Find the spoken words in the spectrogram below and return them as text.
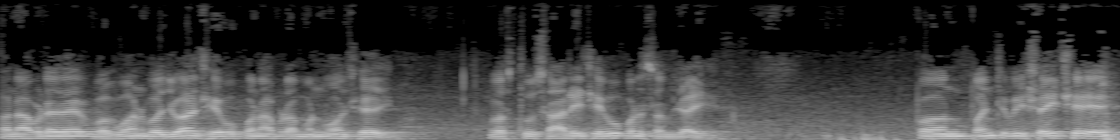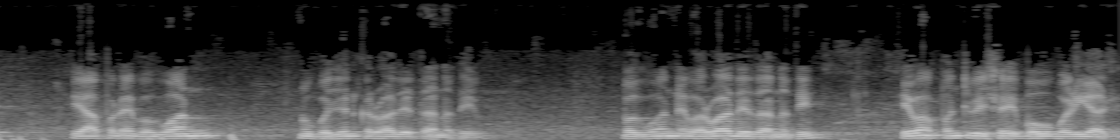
અને આપણે ભગવાન ભજવા છે એવું પણ આપણા મનમાં છે વસ્તુ સારી છે એવું પણ સમજાય પણ પંચ વિષય છે એ આપણે ભગવાનનું ભજન કરવા દેતા નથી. ભગવાનને વરવા દેતા નથી. એવા પંચ વિષય બહુ બળિયા છે.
